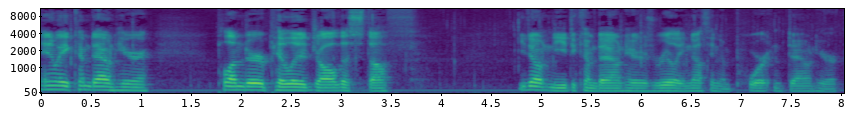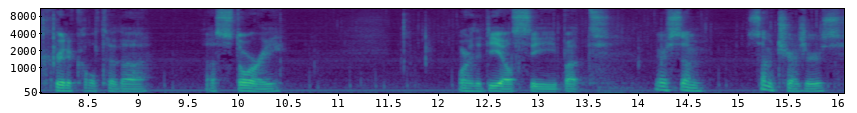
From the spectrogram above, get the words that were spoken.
Anyway, come down here, plunder, pillage, all this stuff. You don't need to come down here. There's really nothing important down here critical to the uh, story or the DLC, but there's some some treasures.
